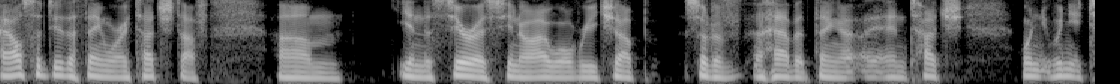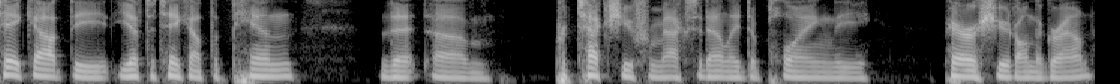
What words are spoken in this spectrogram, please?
i also do the thing where i touch stuff. Um, in the cirrus you know i will reach up sort of a habit thing uh, and touch when you- when you take out the you have to take out the pin that um, protects you from accidentally deploying the parachute on the ground.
